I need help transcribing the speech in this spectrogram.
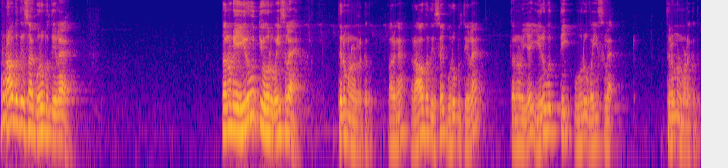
ராகு திசை குரு புத்தியில் தன்னுடைய இருபத்தி ஒரு வயசில் திருமணம் நடக்குது. பாருங்கள் ராகு திசை குரு புத்தியில் தன்னுடைய இருபத்தி ஒரு வயசில் திருமணம் நடக்குது.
